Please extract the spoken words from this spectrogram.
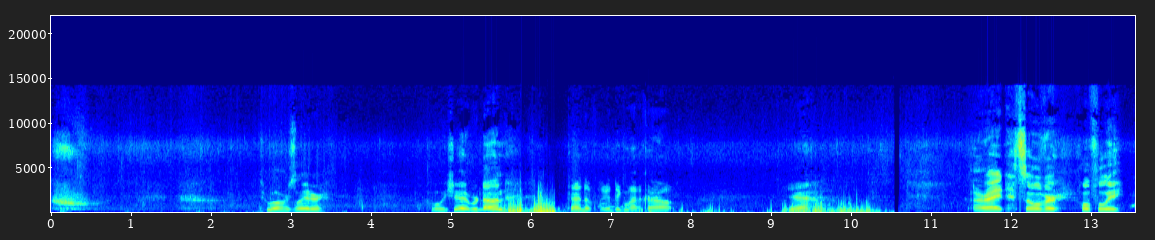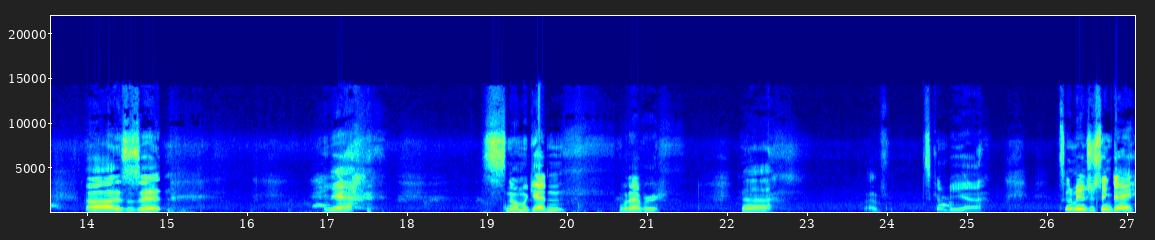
Two hours later. Holy shit, we're done. Kind of. I gotta dig my car out. Yeah. Alright, it's over. Hopefully. Uh, this is it. Yeah. Snowmageddon. Whatever. Uh, it's gonna be uh, it's gonna be an interesting day.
